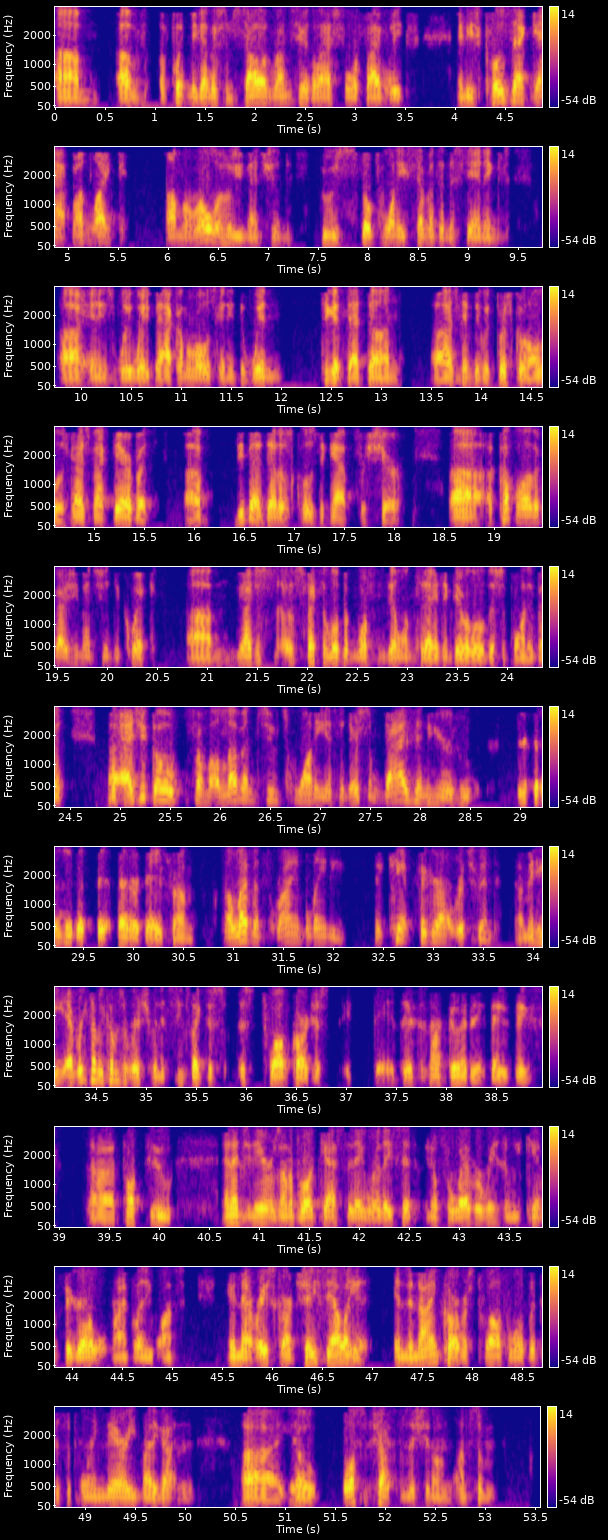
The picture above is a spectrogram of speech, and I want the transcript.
um, of of putting together some solid runs here the last four or five weeks, and he's closed that gap. Unlike Almirola, who you mentioned, who's still 27th in the standings, uh, and he's way way back. Almirola's going to need to win to get that done. Uh, same thing with Briscoe and all those guys back there, but uh, DiBenedetto's closed the gap for sure. Uh, a couple other guys you mentioned, quick. Um, you know, I just expect a little bit more from Dillon today. I think they were a little disappointed. But uh, as you go from 11 to 20th, and there's some guys in here who expected a little bit better day from. 11th, Ryan Blaney. They can't figure out Richmond. I mean, he every time he comes to Richmond, it seems like this this 12 car just it, they, they're just not good. They they, they uh, talked to an engineer was on a broadcast today where they said, you know, for whatever reason, we can't figure out what Ryan Blaney wants in that race car. Chase Elliott in the nine car was 12th, a little bit disappointing there. He might have gotten uh, you know, lost some track position on, on some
